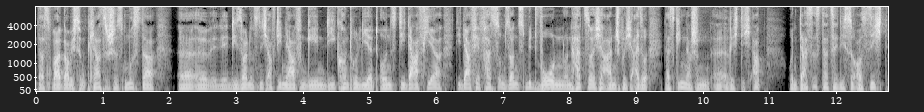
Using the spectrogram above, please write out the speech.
das war, glaube ich, so ein klassisches Muster. Äh, äh, die soll uns nicht auf die Nerven gehen, die kontrolliert uns, die darf hier, die darf hier fast umsonst mit wohnen und hat solche Ansprüche. Also das ging da schon äh, richtig ab. Und das ist tatsächlich so aus Sicht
